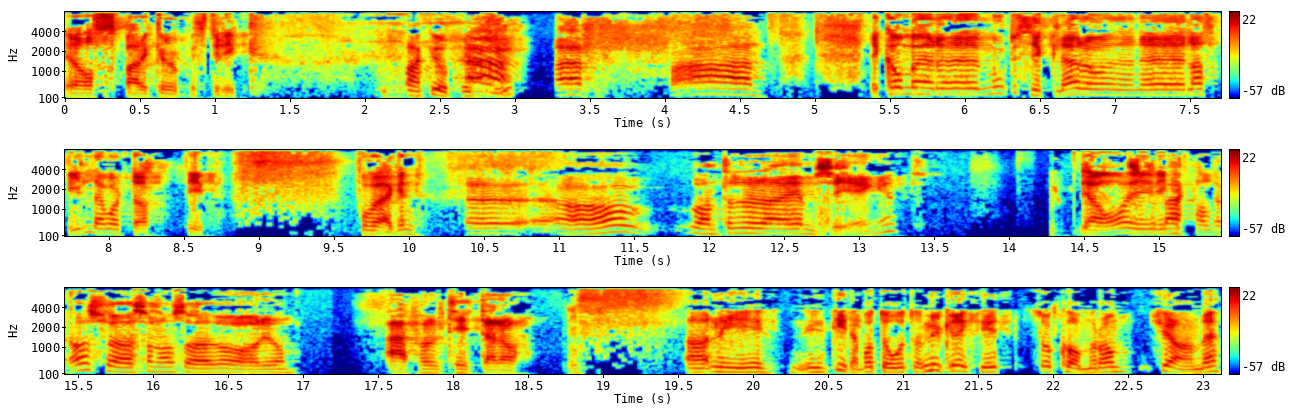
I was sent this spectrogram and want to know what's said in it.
Jag sparkar upp Mr Dick. Sparkar upp ett Ah, skåp. ah, fan! Det kommer eh, motorcyklar och en lastbil där borta, typ. På vägen. Eh, ja, var inte det där MC-gänget? Ja, i Ska vilket fall. vakta oss för, som de sa över radion. Jag får väl titta då. Ja, ni, ni tittar bortåt och mycket riktigt så kommer de körande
